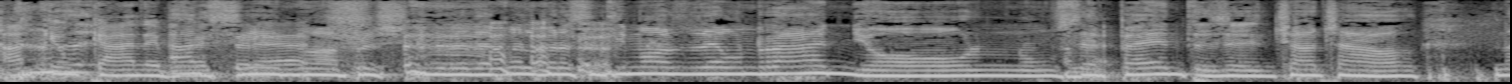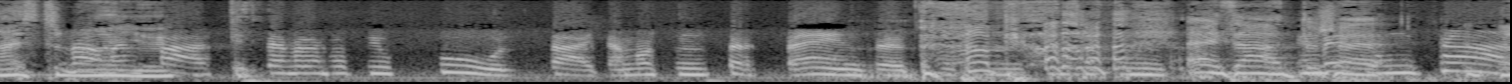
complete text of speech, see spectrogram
anche un cane può ah, essere. sì, no, a prescindere da quello però se ti morde un ragno o un, un serpente se- ciao ciao nice to No, know ma you infatti sembra un po' più cool, sai, ti ha morso un serpente. Esatto, Invece cioè. un cane.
